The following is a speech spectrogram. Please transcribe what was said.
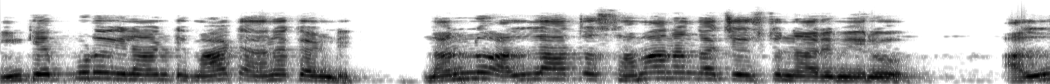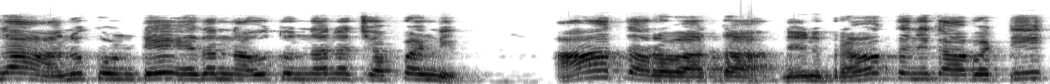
ఇంకెప్పుడు ఇలాంటి మాట అనకండి. నన్ను అల్లాహతో సమానంగా చేస్తున్నారు మీరు. అల్లా అనుకుంటే ఏదన్నా అవుతుందని చెప్పండి. ఆ తర్వాత నేను ప్రవక్తని కాబట్టి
